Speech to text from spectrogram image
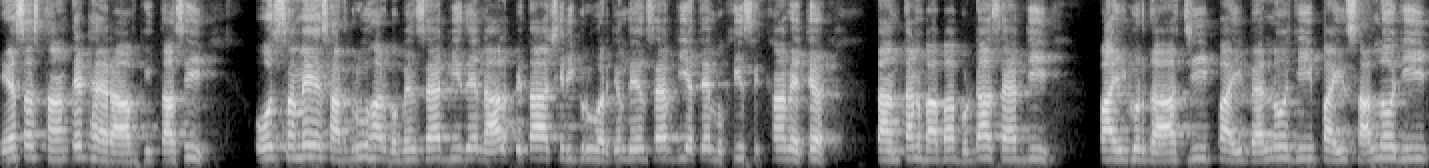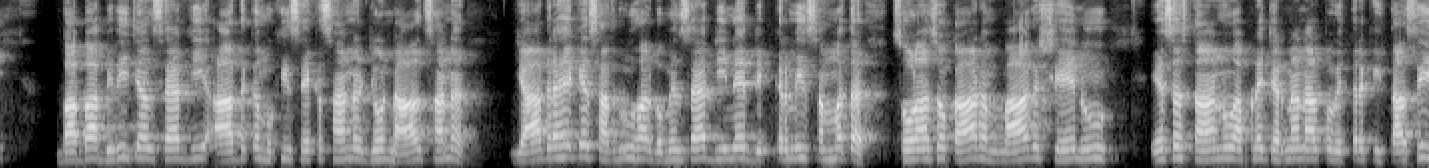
ਇਸ ਸਥਾਨ ਤੇ ਠਹਿਰਾਵ ਕੀਤਾ ਸੀ। ਉਸ ਸਮੇਂ ਸਤਿਗੁਰੂ ਹਰਗੋਬਿੰਦ ਸਾਹਿਬ ਜੀ ਦੇ ਨਾਲ ਪਿਤਾ ਸ੍ਰੀ ਗੁਰੂ ਅਰਜਨ ਦੇਵ ਸਾਹਿਬ ਜੀ ਅਤੇ ਮੁਖੀ ਸਿੱਖਾਂ ਵਿੱਚ ਧੰਨ ਧੰਨ ਬਾਬਾ ਬੁੱਢਾ ਸਾਹਿਬ ਜੀ, ਭਾਈ ਗੁਰਦਾਸ ਜੀ, ਭਾਈ ਬੈਲੋ ਜੀ, ਭਾਈ ਸਾਲੋ ਜੀ, ਬਾਬਾ ਬਿਧੀ ਚੰਦ ਸਾਹਿਬ ਜੀ ਆਦਿਕ ਮੁਖੀ ਸਿੱਖ ਸਨ ਜੋ ਨਾਲ ਸਨ। ਯਾਦ ਰਹੇ ਕਿ ਸਤਿਗੁਰੂ ਹਰਗੋਬਿੰਦ ਸਾਹਿਬ ਜੀ ਨੇ ਬਿਕਰਮੀ ਸੰਮਤ 1661 ਮਾਘ 6 ਨੂੰ ਇਸ ਸਥਾਨ ਨੂੰ ਆਪਣੇ ਚਰਨਾਂ ਨਾਲ ਪਵਿੱਤਰ ਕੀਤਾ ਸੀ।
